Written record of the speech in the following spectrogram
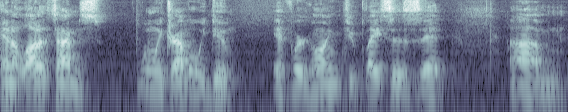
And a lot of the times when we travel, we do. If we're going to places that um,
